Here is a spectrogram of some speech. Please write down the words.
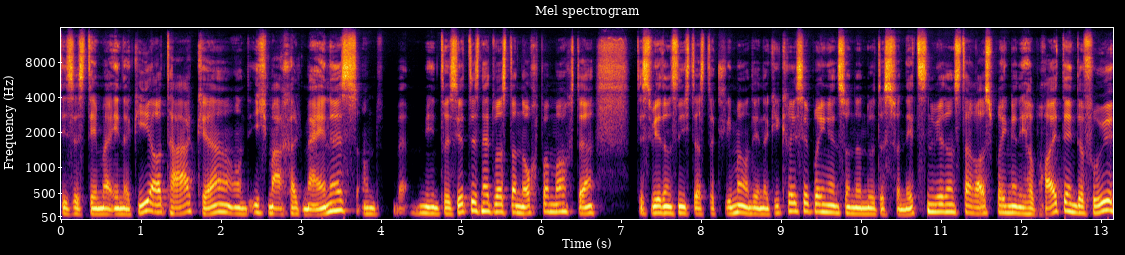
dieses Thema Energieautark, ja, und ich mache halt meines und mir interessiert es nicht, was der Nachbar macht, ja. Das wird uns nicht aus der Klima- und Energiekrise bringen, sondern nur das Vernetzen wird uns da rausbringen. Ich habe heute in der Früh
